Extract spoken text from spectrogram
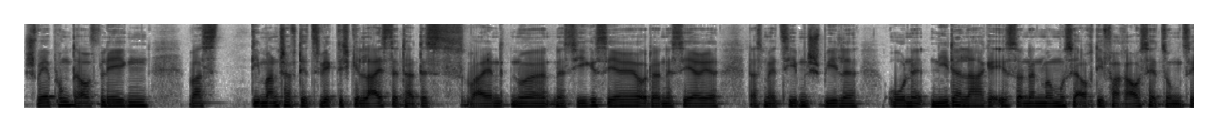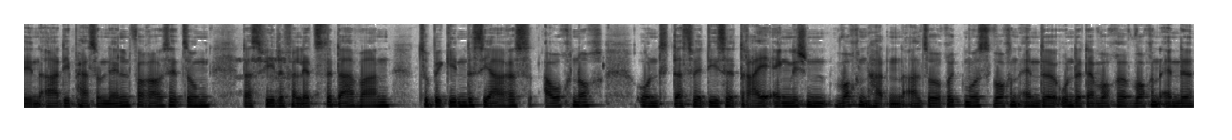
Schwerpunkt drauflegen, was die Mannschaft jetzt wirklich geleistet hat. Das war ja nicht nur eine Siegesserie oder eine Serie, dass man jetzt sieben Spiele ohne Niederlage ist, sondern man muss ja auch die Voraussetzungen sehen. A, die personellen Voraussetzungen, dass viele Verletzte da waren zu Beginn des Jahres auch noch und dass wir diese drei englischen Wochen hatten, also Rhythmus, Wochenende, unter der Woche, Wochenende,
